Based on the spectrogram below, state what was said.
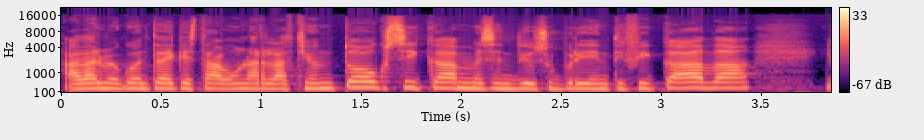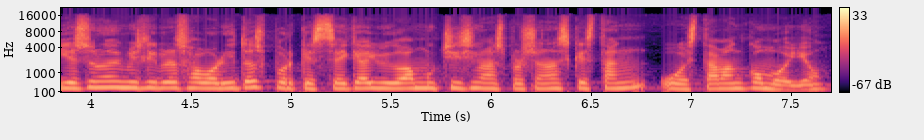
a darme cuenta de que estaba en una relación tóxica, me he sentido súper identificada y es uno de mis libros favoritos porque sé que ayudó a muchísimas personas que están o estaban como yo.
